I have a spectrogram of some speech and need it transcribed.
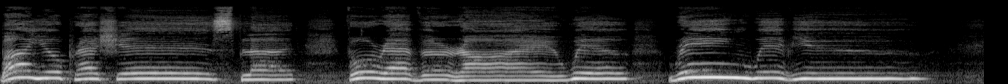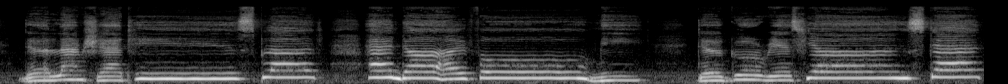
by your precious blood. Forever I will reign with you. The Lamb shed his blood and died for me. The glorious young stag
